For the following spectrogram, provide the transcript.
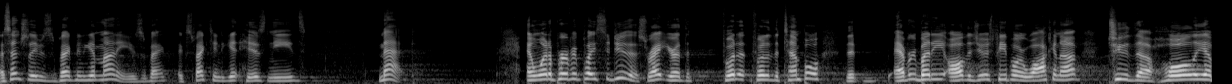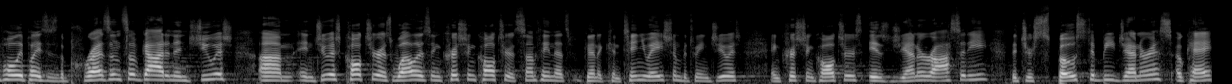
Essentially, he was expecting to get money, he was expecting to get his needs met. And what a perfect place to do this, right? You're at the foot foot of the temple that everybody, all the Jewish people are walking up to the holy of holy places, the presence of God. And in Jewish, um, in Jewish culture as well as in Christian culture, it's something that's going to continuation between Jewish and Christian cultures is generosity, that you're supposed to be generous, okay?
